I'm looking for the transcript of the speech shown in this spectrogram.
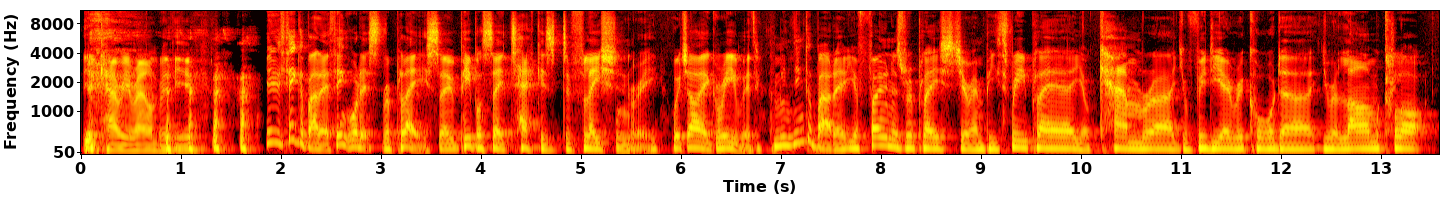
you carry around with you. if you think about it, think what it's replaced. So people say tech is deflationary, which I agree with. I mean, think about it. Your phone has replaced your MP3 player, your camera, your video recorder, your alarm clock,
